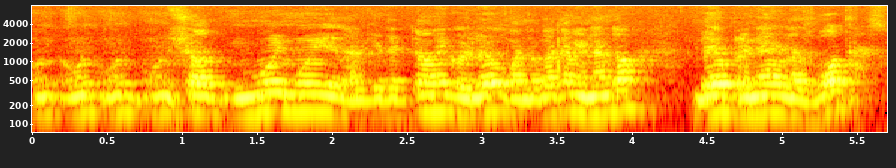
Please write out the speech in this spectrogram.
un- un shot muy, muy arquitectónico, y luego cuando va caminando veo primero las botas,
